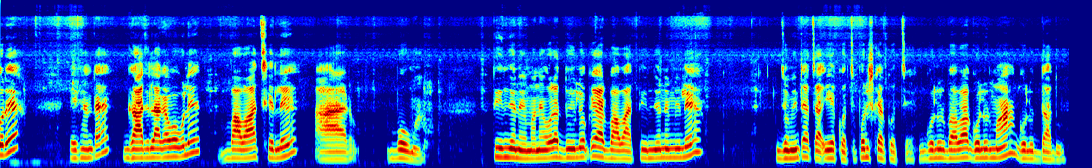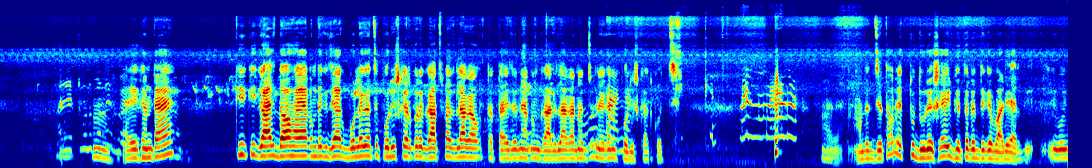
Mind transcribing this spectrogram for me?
করে এখানটায় গাছ লাগাবো বলে বাবা, ছেলে আর বৌমা। তিনজনে মানে ওরা দুই লোকে আর বাবা। তিনজনে মিলে জমিটা চা ইয়ে করছে, পরিষ্কার করছে। গলুর বাবা, গলুর মা, গলুর দাদু। হুম, আর এখানটায় কী কী গাছ দেওয়া হয় এখন দেখি? যাক বলে গেছে পরিষ্কার করে গাছ ফাছ লাগাও। তা তাই জন্য এখন গাছ লাগানোর জন্য এখানে পরিষ্কার করছি। আর আমাদের যেতে হবে একটু দূরে সেই ভেতরের দিকে বাড়ি আর কি। ওই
